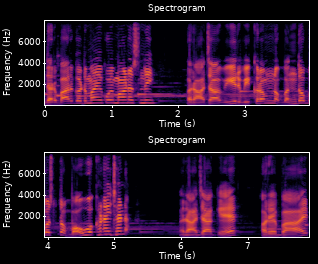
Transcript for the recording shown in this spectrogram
દરબારગઢમાં કોઈ માણસ નહીં. રાજા વીર વિક્રમનો બંદોબસ્ત તો બહુ વખણાય છે ને. રાજા કે અરે ભાઈ,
